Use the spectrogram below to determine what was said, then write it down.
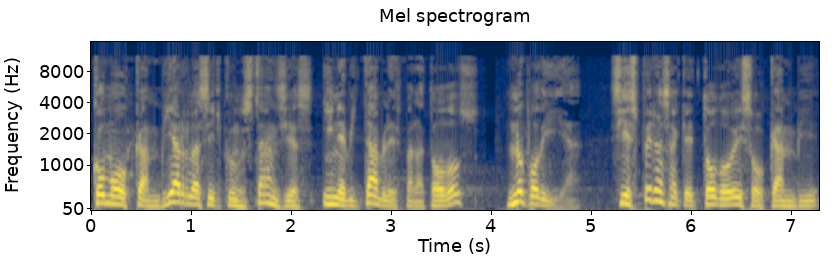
¿Cómo cambiar las circunstancias inevitables para todos? No podía. Si esperas a que todo eso cambie,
